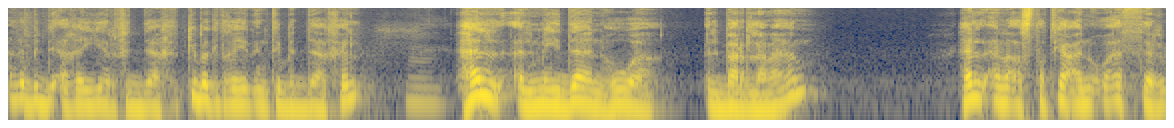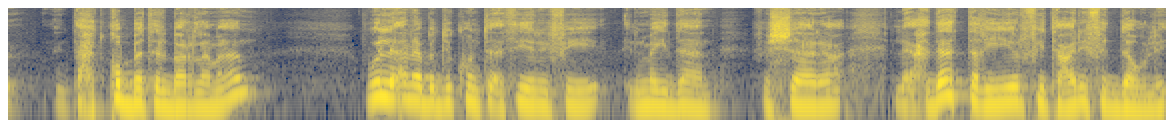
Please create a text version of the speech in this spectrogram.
أنا بدي أغير في الداخل. كيف بدك تغير أنت بالداخل. هل الميدان هو البرلمان؟ هل أنا أستطيع أن أؤثر من تحت قبة البرلمان؟ ولا أنا بده يكون تأثيري في الميدان في الشارع؟ لأحداث تغيير في تعريف الدولة.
